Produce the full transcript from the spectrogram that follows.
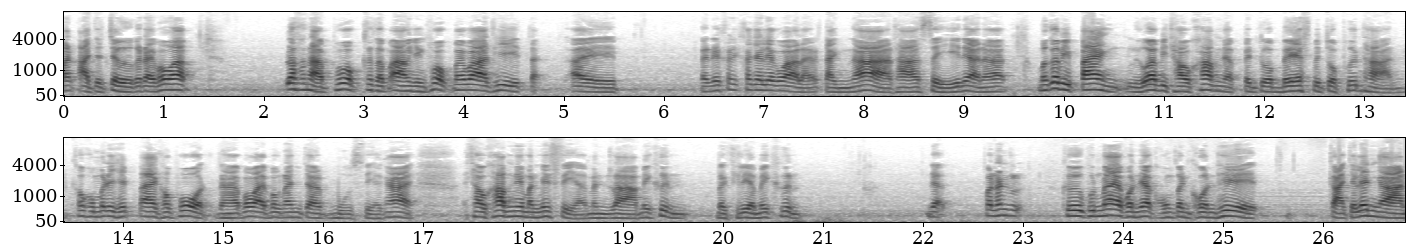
มันอาจจะเจอก็ได้ เพราะว่าลักษณะพวกเครื่องสำอางอย่างพวกไม่ว่าที่ไออันนี้เขาจะเรียกว่าอะไรแต่งหน้าทาสีเนี่ยนะมันก็มีแป้งหรือว่ามีเทาค่ำเนี่ยเป็นตัวเบสเป็นตัวพื้นฐานเขาคงไม่ได้ใช้แป้งข้าวโพดนะฮะเพราะว่าพวกนั้นจะบูดเสียง่าย เทาค่ำนี่มันไม่เสียมันลาไม่ขึ้น แบคทีเรียไม่ขึ้นเนี่ยเพราะฉะนั้นคือคุณแม่คนเนี้ยคงเป็นคนที่ การจะเล่นงาน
